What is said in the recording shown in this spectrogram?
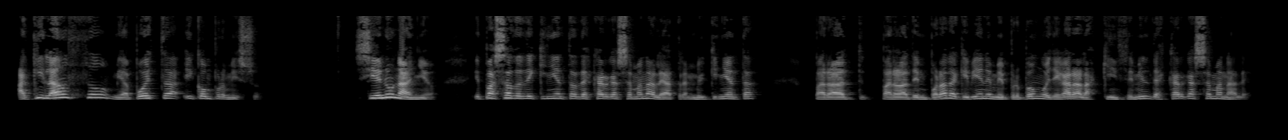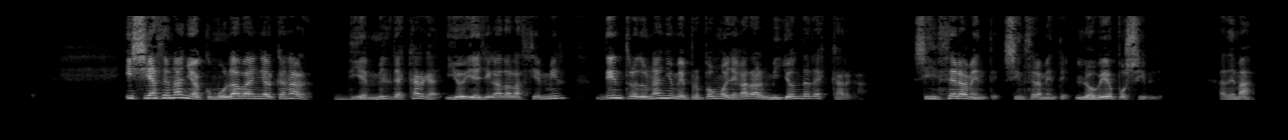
Aquí lanzo mi apuesta y compromiso. Si en un año he pasado de 500 descargas semanales a 3.500, para, para la temporada que viene me propongo llegar a las 15.000 descargas semanales. Y si hace un año acumulaba en el canal 10.000 descargas y hoy he llegado a las 100.000, dentro de un año me propongo llegar al millón de descargas. Sinceramente, sinceramente, lo veo posible. Además,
